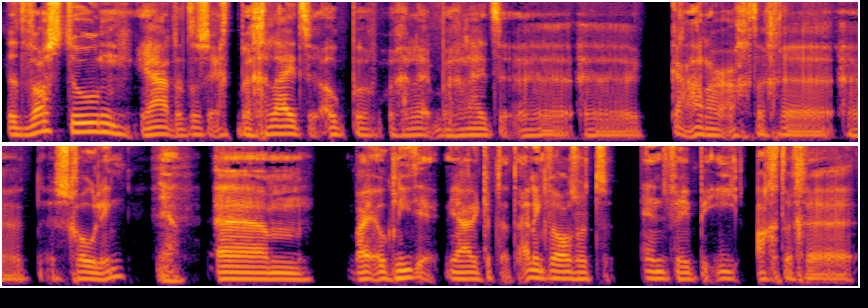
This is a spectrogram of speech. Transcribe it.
Dat was toen, ja, dat was echt begeleid, ook begeleid, begeleid uh, uh, kaderachtige uh, scholing. Ja. Um, waar je ook niet, ja, ik heb uiteindelijk wel een soort NVPI-achtige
